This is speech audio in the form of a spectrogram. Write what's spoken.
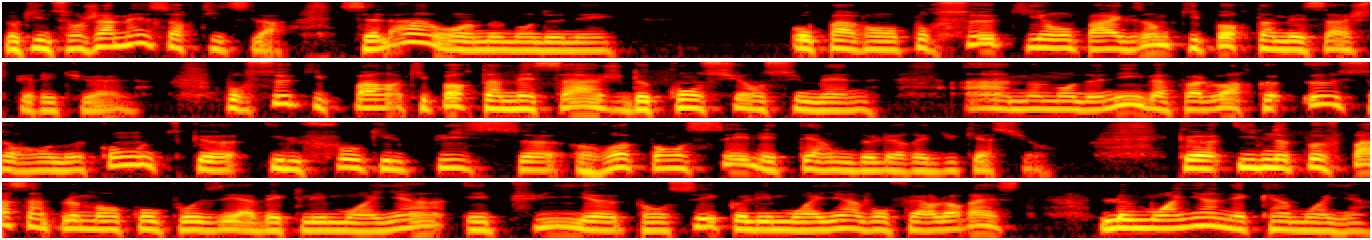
Donc, ils ne sont jamais sortis de cela. C'est là où, à un moment donné, aux parents, pour ceux qui ont, par exemple, qui portent un message spirituel, pour ceux qui, portent un message de conscience humaine, à un moment donné, il va falloir que eux se rendent compte qu'il faut qu'ils puissent repenser les termes de leur éducation qu'ils ne peuvent pas simplement composer avec les moyens et puis euh, penser que les moyens vont faire le reste. Le moyen n'est qu'un moyen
